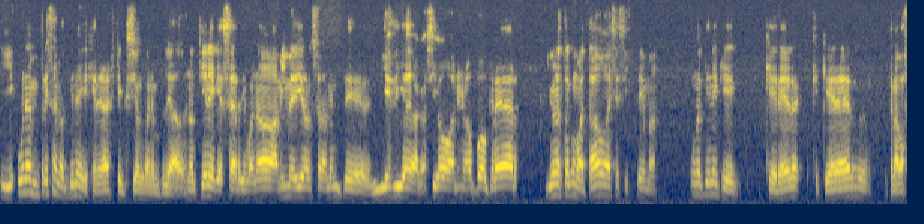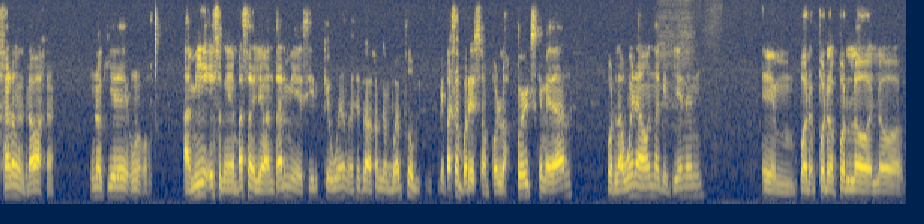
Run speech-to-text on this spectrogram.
Y una empresa no tiene que generar fricción con empleados, no tiene que ser, digo, no, a mí me dieron solamente 10 días de vacaciones, no lo puedo creer. Y uno está como atado a ese sistema. Uno tiene que querer, que querer trabajar donde trabaja. Uno quiere, a mí eso que me pasa de levantarme y decir qué bueno que estoy trabajando en Webflow, me pasa por eso, por los perks que me dan por la buena onda que tienen, em, por, por, lo, lo,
